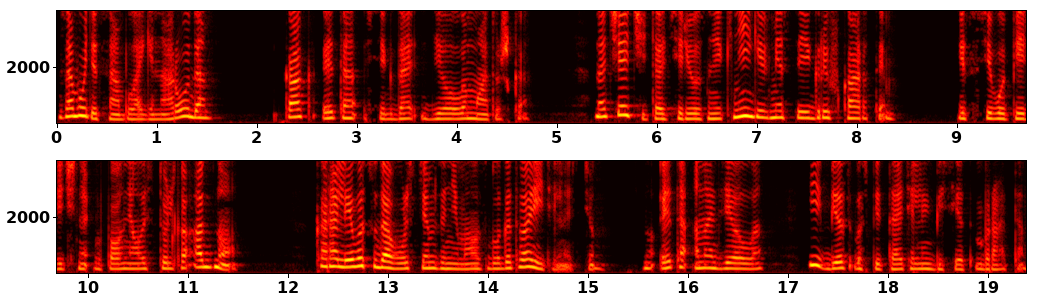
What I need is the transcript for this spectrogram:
заботиться о благе народа, как это всегда делала матушка, начать читать серьезные книги вместо игры в карты. Из всего перечня выполнялось только одно – Королева с удовольствием занималась благотворительностью, но это она делала и без воспитательных бесед брата.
